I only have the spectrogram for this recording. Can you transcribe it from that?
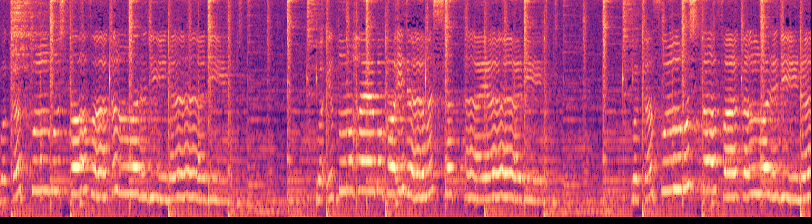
وكف المصطفى كالورد نادي. وإطرح يبقى إذا مست أيادي. وكف المصطفى كالورد نادي.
